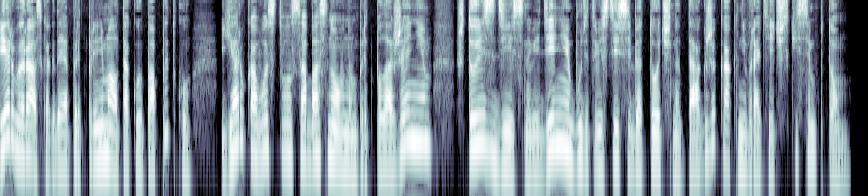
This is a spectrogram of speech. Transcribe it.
Первый раз, когда я предпринимал такую попытку, я руководствовался обоснованным предположением, что и здесь сновидение будет вести себя точно так же, как невротический симптом.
